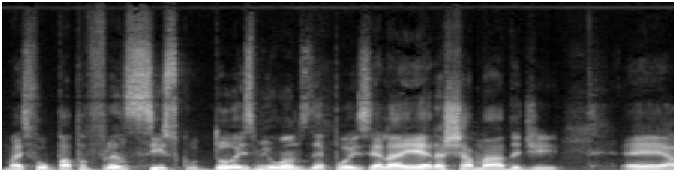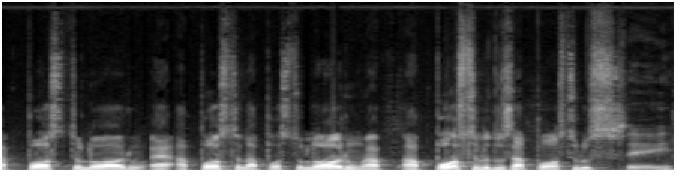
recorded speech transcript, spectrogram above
Mas foi o Papa Francisco, dois mil anos depois. Ela era chamada de é, apostolorum, é, apóstola apostolorum, a- apóstola dos apóstolos. Sei.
